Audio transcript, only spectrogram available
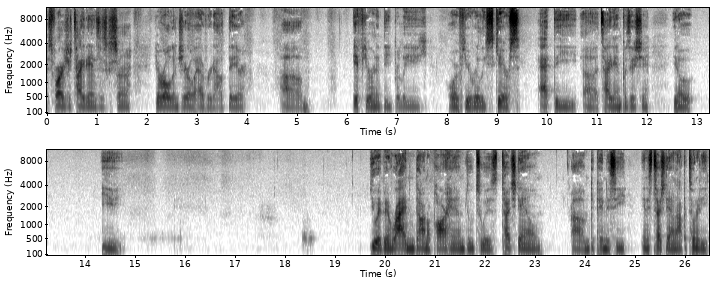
as far as your tight ends is concerned, you're rolling Gerald Everett out there. Um, if you're in a deeper league or if you're really scarce at the uh, tight end position, you know, you you had been riding Donald Parham due to his touchdown um, dependency and his touchdown opportunity.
